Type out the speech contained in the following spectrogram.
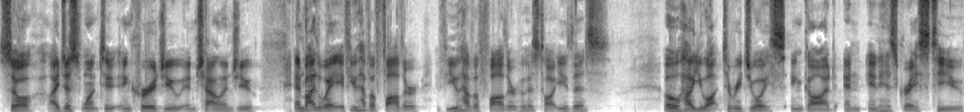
So I just want to encourage you and challenge you. And by the way, if you have a father, if you have a father who has taught you this, Oh, how you ought to rejoice in God and in His grace to you.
